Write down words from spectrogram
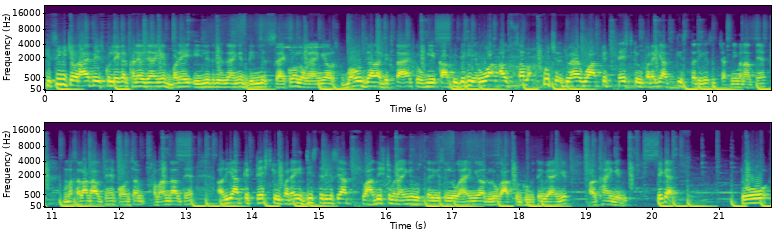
किसी भी चौराहे पे इसको लेकर खड़े हो जाएँगे, बड़े इजीली तरीके से जाएँगे, दिन में सैकड़ों लोग आएँगे और बहुत ज़्यादा बिकता है क्योंकि ये काफ़ी, देखिए वो अब सब कुछ जो है वो आपके टेस्ट के ऊपर है कि आप किस तरीके से चटनी बनाते हैं, मसाला डालते हैं, कौन सा सामान डालते हैं और ये आपके टेस्ट के ऊपर है कि जिस तरीके से आप स्वादिष्ट बनाएँगे, उस तरीके से लोग आएँगे और लोग आपको ढूंढते हुए आएँगे और खाएँगे भी। ठीक है? तो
